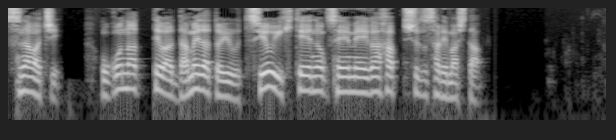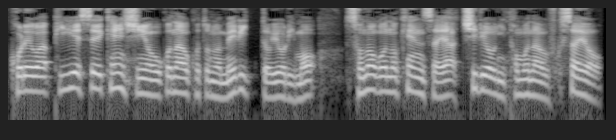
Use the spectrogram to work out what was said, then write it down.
すなわち行ってはダメだという強い否定の声明が発出されました。これは PSA 検診を行うことのメリットよりも、その後の検査や治療に伴う副作用、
